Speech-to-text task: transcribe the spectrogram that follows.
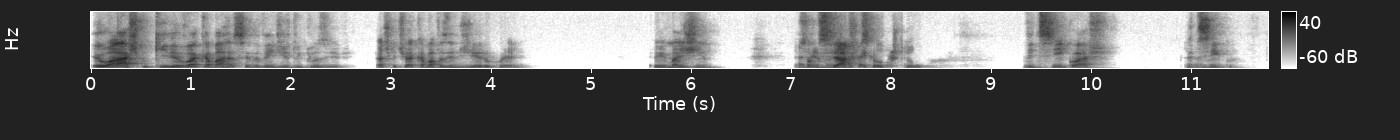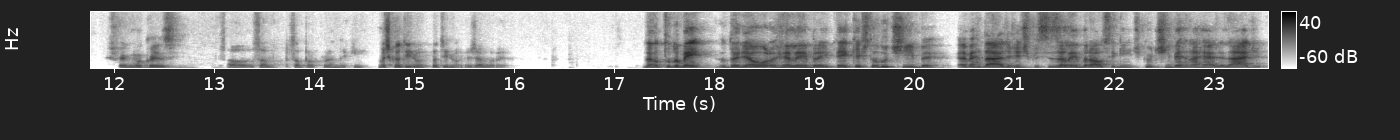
Eu acho que o Kivior vai acabar sendo vendido, inclusive. Acho que a gente vai acabar fazendo dinheiro com ele. Eu imagino. É Só que você acha que ele custou? 25, acho. 25? É, acho que foi alguma coisa assim. Só, só, só procurando aqui. Mas continua, continua, eu já vou ver. Não, tudo bem. O Daniel relembra. E tem a questão do Timber. É verdade. A gente precisa lembrar o seguinte: que o Timber, na realidade,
